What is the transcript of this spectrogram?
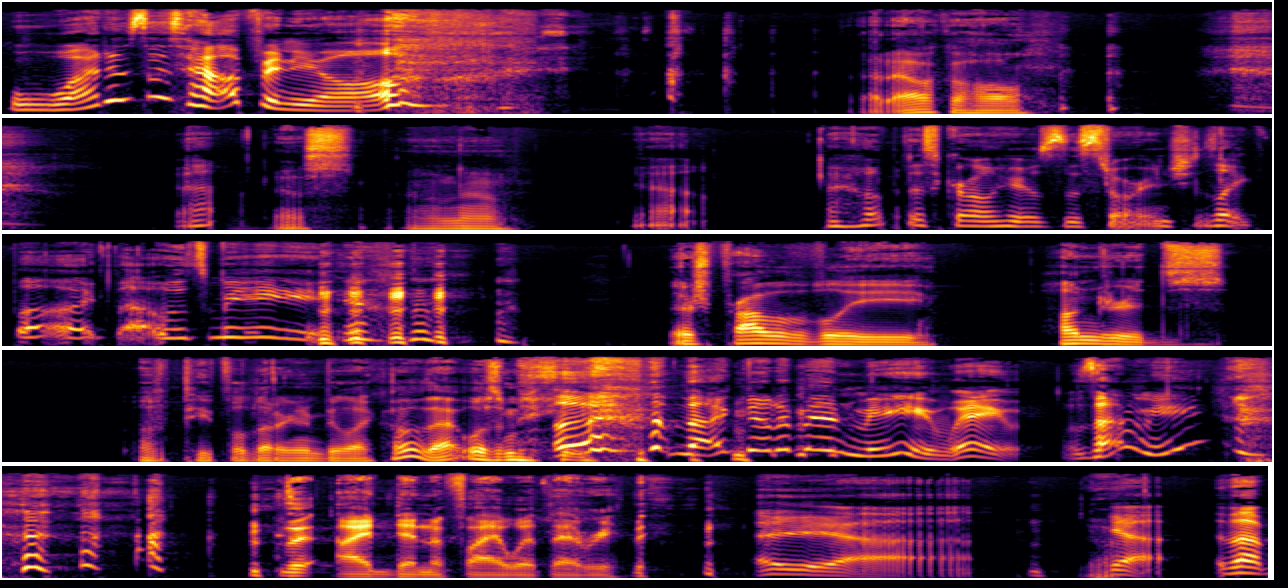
Why does this happen, y'all? that alcohol. Yeah. I Guess I don't know. yeah. I hope this girl hears the story and she's like, fuck, that was me. There's probably hundreds of people that are going to be like, "Oh, that was me." that could have been me. Wait, was that me? Identify with everything. Uh, yeah. Yeah. yeah. That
